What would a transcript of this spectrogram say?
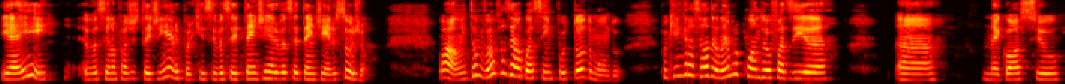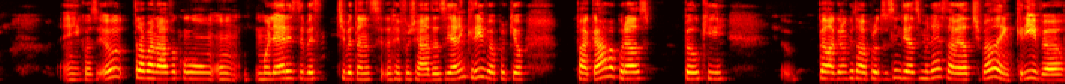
E aí, você não pode ter dinheiro, porque se você tem dinheiro, você tem dinheiro sujo. Uau, então vamos fazer algo assim por todo mundo. Porque é engraçado, eu lembro quando eu fazia uh, negócio em Eu trabalhava com um, mulheres tibetanas refugiadas e era incrível, porque eu pagava por elas pelo que pela grana que eu tava produzindo e as mulheres, sabe? Ela, tipo, ela é incrível,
